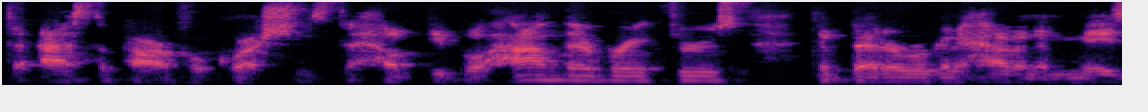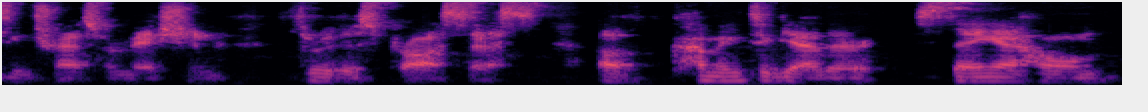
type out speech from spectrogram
to ask the powerful questions to help people have their breakthroughs, the better we're going to have an amazing transformation through this process of coming together, staying at home,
